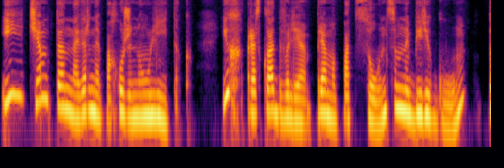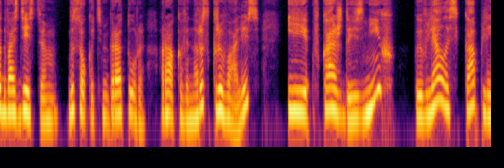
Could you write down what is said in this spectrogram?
и чем-то, наверное, похожи на улиток. Их раскладывали прямо под солнцем на берегу. Под воздействием высокой температуры раковины раскрывались, и в каждой из них появлялась капля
